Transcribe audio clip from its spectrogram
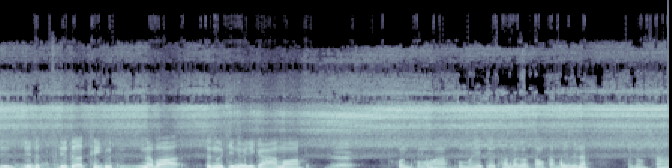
เดี๋ยวเดี๋ยวเดี๋ยวจะทิ้งนะว่าจะนู่นขี้นู่นอีกาหมอคนผมอกว่าผมไม่ได้เจอท่านมาก็สองสามเดือนเลยนะท่านสองใช่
